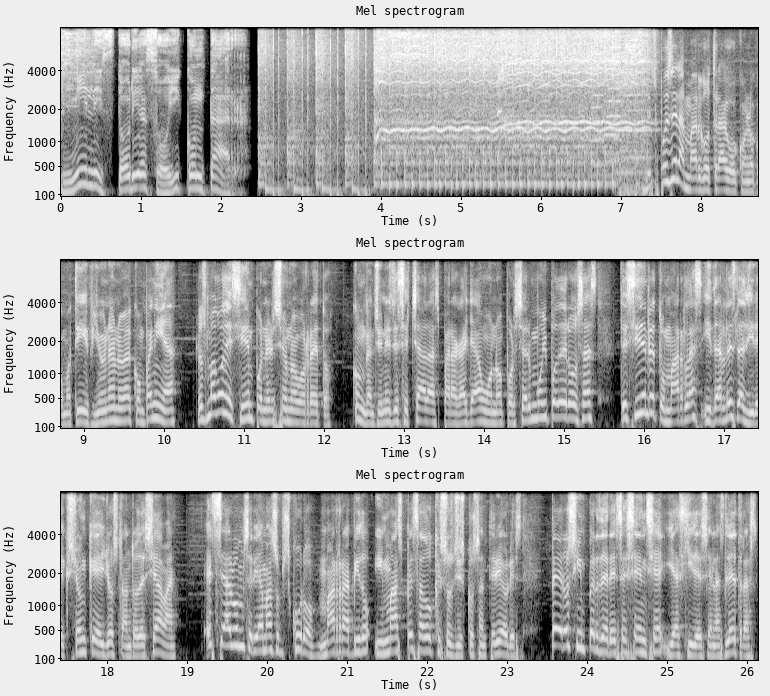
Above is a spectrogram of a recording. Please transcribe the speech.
Mil historias oí contar. Después del amargo trago con Locomotive y una nueva compañía, los magos deciden ponerse un nuevo reto. Con canciones desechadas para Gaia 1 por ser muy poderosas, deciden retomarlas y darles la dirección que ellos tanto deseaban. Este álbum sería más oscuro, más rápido y más pesado que sus discos anteriores, pero sin perder esa esencia y agidez en las letras.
